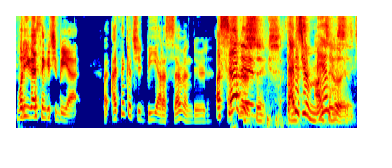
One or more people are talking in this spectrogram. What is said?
what do you guys think it should be at? I, I think it should be at a seven, dude. A seven. Six. That is your I'd say manhood.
